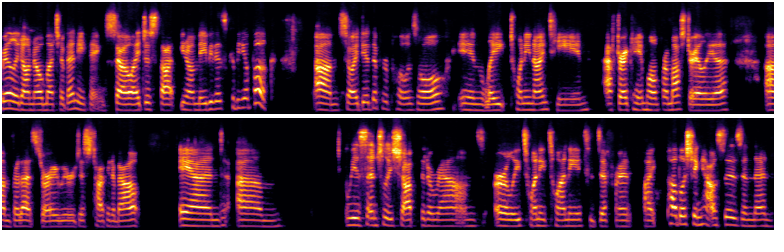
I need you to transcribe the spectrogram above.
really don't know much of anything. So I just thought, you know, maybe this could be a book. Um, so I did the proposal in late 2019 after I came home from Australia um, for that story we were just talking about. And um, we essentially shopped it around early 2020 to different like publishing houses. And then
